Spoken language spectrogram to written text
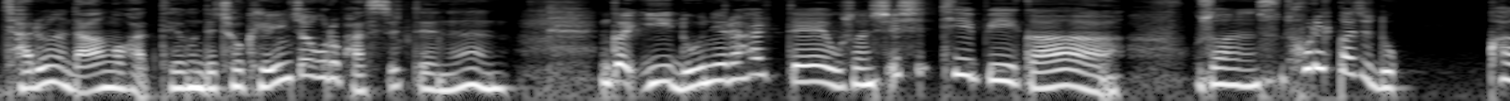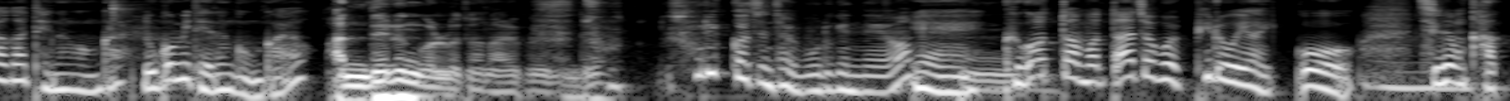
자료는 나온 것 같아요. 근데 저 개인적으로 봤을 때는 그러니까 이 논의를 할 때 우선 CCTV가 우선 소리까지 녹 화가 되는 건가요? 녹음이 되는 건가요? 안 되는 걸로 저는 알고 있는데. 소리까지는 잘 모르겠네요. 예, 음. 그것도 한번 따져볼 필요가 있고 지금 각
